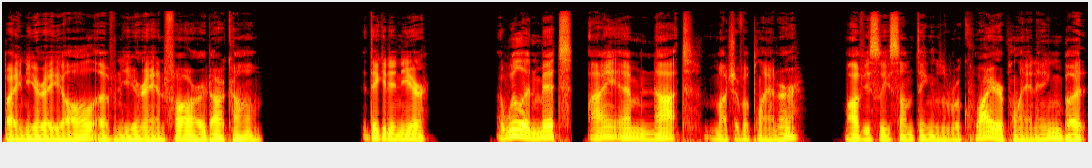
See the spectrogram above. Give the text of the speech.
by Nir Eyal of nirandfar.com. Take it in Nir. I will admit I am not much of a planner. Obviously, some things require planning, but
